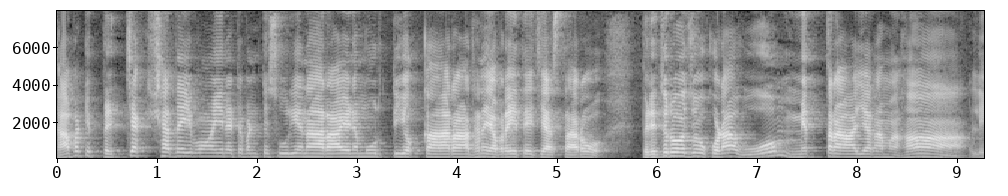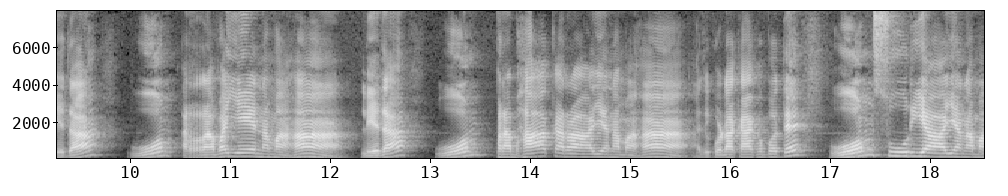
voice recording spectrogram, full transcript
కాబట్టి ప్రత్యక్ష దైవం అయినటువంటి సూర్యనారాయణమూర్తి యొక్క ఆరాధన ఎవరైతే చేస్తారో ప్రతిరోజు కూడా ఓం మిత్రాయ నమ లేదా ఓం రవయే నమ లేదా ఓం ప్రభాకరాయ నమ. అది కూడా కాకపోతే ఓం సూర్యాయ నమ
